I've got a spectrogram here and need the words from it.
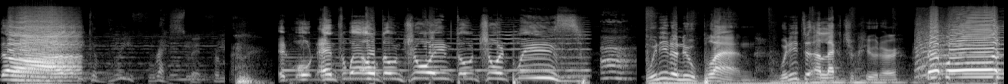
Uh, Take a brief respite from. it won't end well. Don't join. Don't join, please. We need a new plan. We need to electrocute her. Step on!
